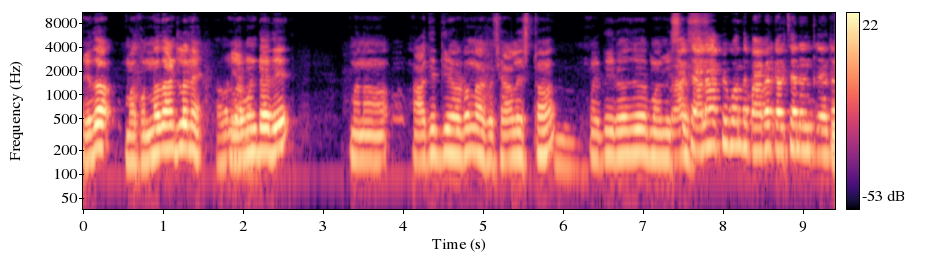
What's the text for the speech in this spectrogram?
ఏదో మాకున్న దాంట్లోనే ఏముంటే అది మనం ఆతిథ్యం ఇవ్వడం నాకు చాలా ఇష్టం. అయితే ఈరోజు మా మిస్సెస్ చాలా హ్యాపీగా ఉంది బాబాయ్ని కలిసాను. ఎందుకంటే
